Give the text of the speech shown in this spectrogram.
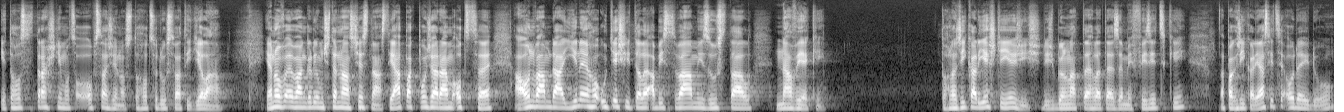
je toho strašně moc obsaženo z toho, co Duch Svatý dělá. Janov Evangelium 14.16. Já pak požádám Otce a On vám dá jiného utěšitele, aby s vámi zůstal na věky. Tohle říkal ještě Ježíš, když byl na téhle té zemi fyzicky a pak říkal, já sice odejdu,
